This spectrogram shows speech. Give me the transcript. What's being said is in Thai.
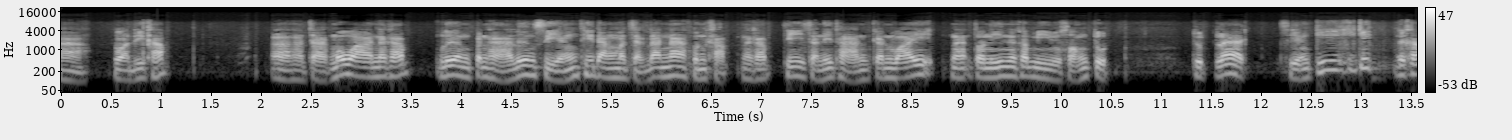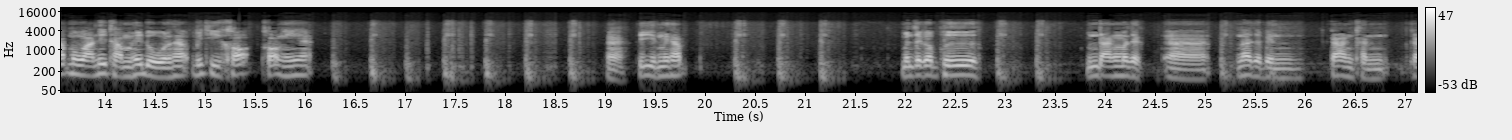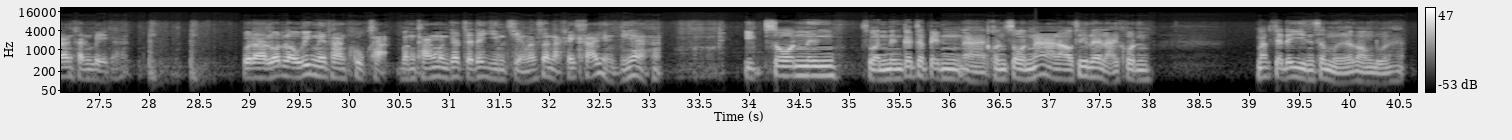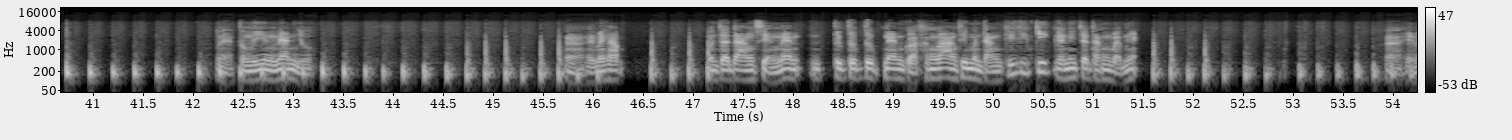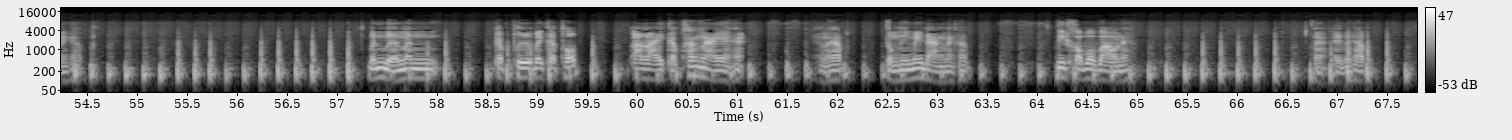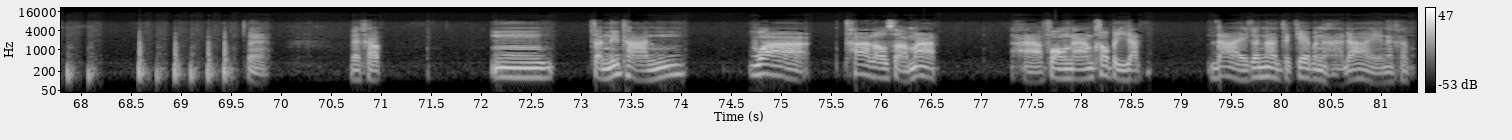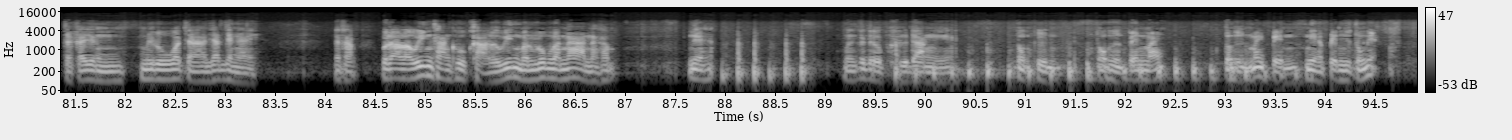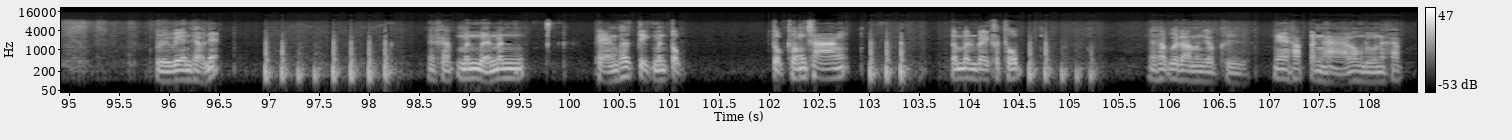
อ่า สวัสดีครับ อ่า จากเมื่อวานนะครับ เรื่องปัญหาเรื่องเสียงที่ดังมาจากด้านหน้าคนขับนะครับ ที่สันนิษฐานกันไว้นะ ตอนนี้นะครับมีอยู่สองจุด จุดแรกเสียงกิ๊กกิ๊กนะครับ เมื่อวานที่ทำให้ดูนะครับ วิธีเคาะเคาะงี้ฮะอ่าได้ยินไหมครับ มันจะกระพือ มันดังมาจากอ่าน่าจะเป็นก้านคันก้านคันเบรกฮะ เวลารถเราวิ่งในทางขรุขระบางครั้งมันก็จะได้ยินเสียงลักษณะคล้ายๆ อย่างเนี้ยฮะอีกโซนหนึ่งส่วนหนึ่งก็จะเป็นอ่าคอนโซลหน้าเราที่หลาย ๆ คน มักจะได้ยินเสมอลองดูนะฮะเนี่ยตรงนี้ยังแน่นอยู่ อ่าเห็นไหมครับ มันจะดังเสียงแน่นตึบๆแน่นกว่าข้างล่างที่มันดังกิ๊กกิ๊กๆอันนี้จะดังแบบเนี้ยอ่าเห็นไหมครับ มันเหมือนมัน กระพือไปกระทบอะไรกับข้างในอะฮะเห็นไหมครับ ตรงนี้ไม่ดังนะครับ นี่เคาะเบาๆนะอ่าเห็นไหมครับอ่านะครับ อืมสันนิษฐานว่าถ้าเราสามารถหาฟองน้ำเข้าไปยัดได้ก็น่าจะแก้ปัญหาได้นะครับ แต่ก็ยังไม่รู้ว่าจะยัดยังไงนะครับ เวลาเราวิ่งทางขรุขระหรือวิ่งบนลูกระนาดนะครับ เนี่ย มันก็จะคือดังอย่างเงี้ยตรงอื่น ตรงอื่นเป็นไหม ตรงอื่นไม่เป็น เนี่ยเป็นอยู่ตรงเนี้ยบริเวณแถวเนี้ยนะครับ มันเหมือนมันแผงพลาสติกมันตก ตกท้องช้าง แล้วมันไปกระทบนะครับ เวลามันกระพือเนี่ยครับ ปัญหาลองดูนะครับ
